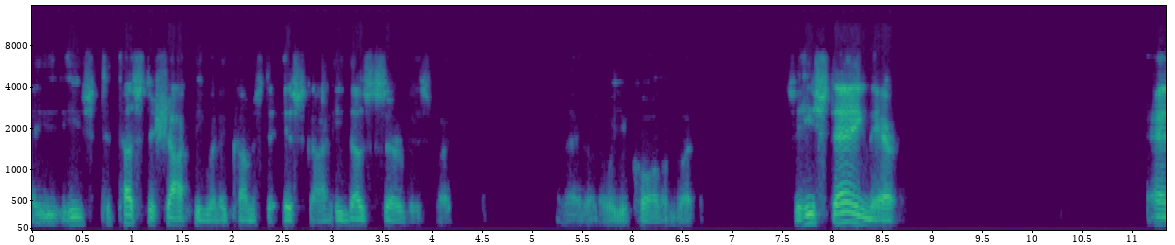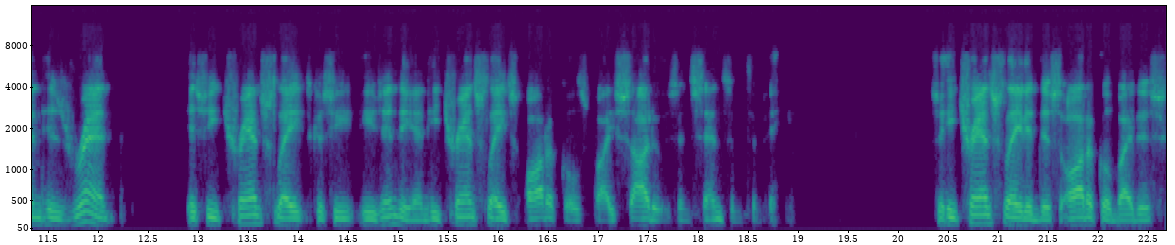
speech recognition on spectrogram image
he's Tatastha Shakti when it comes to ISKCON. He does service, but I don't know what you call him. But so he's staying there, and his rent is he translates because he, he's Indian, he translates articles by sadhus and sends them to me. So he translated this article by this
